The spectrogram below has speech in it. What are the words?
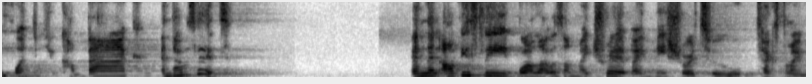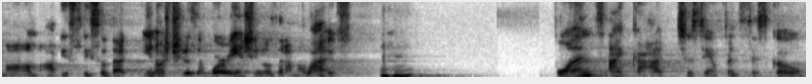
leave? When did you come back? And that was it. And then obviously, while I was on my trip, I made sure to text my mom, obviously, so that, you know, she doesn't worry and she knows that I'm alive. Mhm. Once I got to San Francisco,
